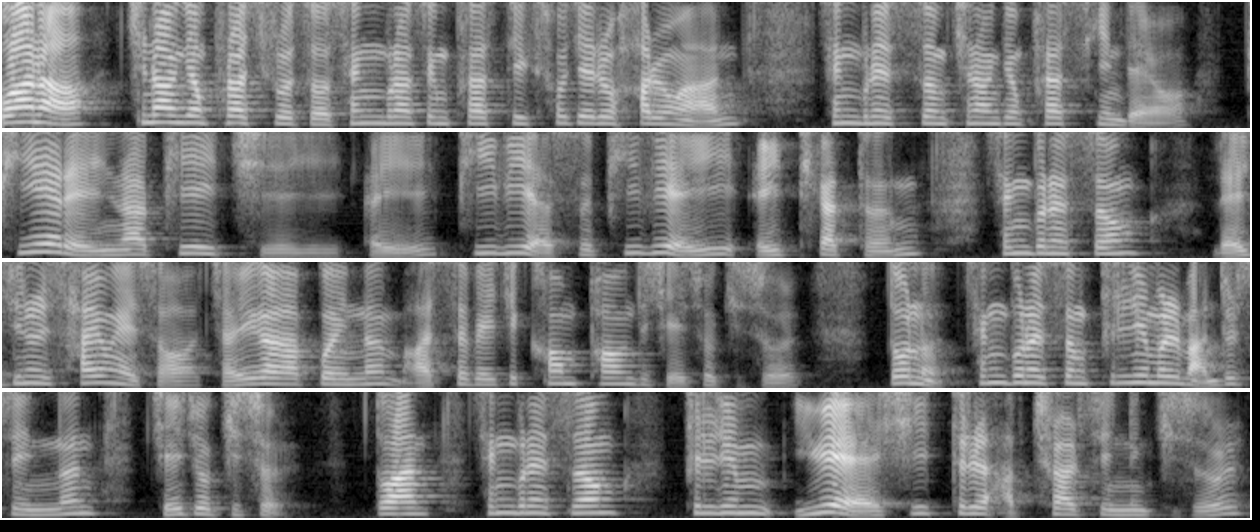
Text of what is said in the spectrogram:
또 하나 친환경 플라스틱으로서 생분해성 플라스틱 소재를 활용한 생분해성 친환경 플라스틱인데요. PLA나 PHA, PBS, PBAAT 같은 생분해성 레진을 사용해서 저희가 갖고 있는 마스 베이지 컴파운드 제조 기술 또는 생분해성 필름을 만들 수 있는 제조 기술 또한 생분해성 필름 이외에 시트를 압출할 수 있는 기술,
